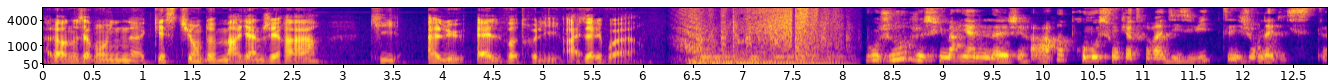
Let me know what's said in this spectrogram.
Alors, nous avons une question de Marianne Gérard qui a lu, elle, votre livre. Vous allez voir. Bonjour, je suis Marianne Gérard, promotion 98 et journaliste.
